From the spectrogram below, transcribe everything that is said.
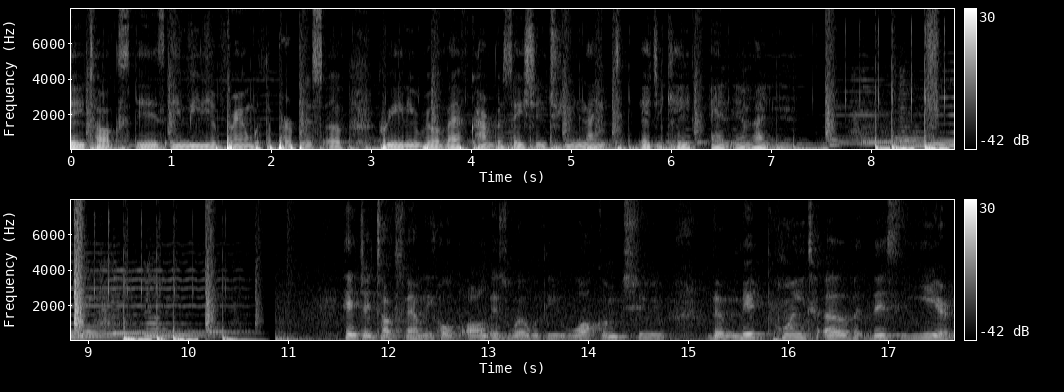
J Talks is a media brand with the purpose of creating real life conversation to unite, educate, and enlighten. Hey J Talks family, hope all is well with you. Welcome to the midpoint of this year.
